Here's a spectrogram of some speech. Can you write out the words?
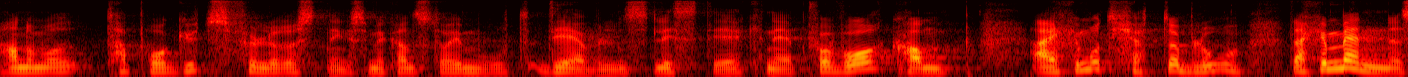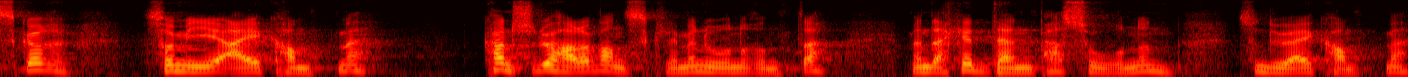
han om å ta på Guds fulle rustning, så vi kan stå imot djevelens listige knep. For vår kamp er ikke mot kjøtt og blod. Det er ikke mennesker som vi er i kamp med. Kanskje du har det vanskelig med noen rundt deg, men det er ikke den personen som du er i kamp med.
